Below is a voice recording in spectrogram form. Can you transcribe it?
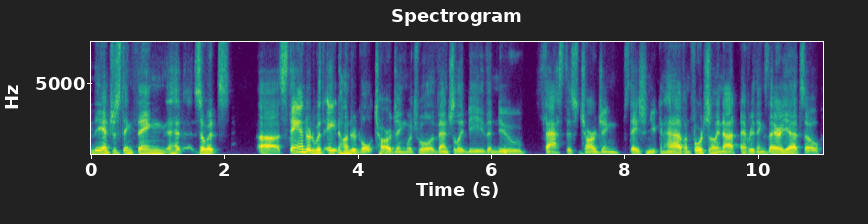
the interesting thing, so it's uh, standard with 800 volt charging, which will eventually be the new fastest charging station you can have. Unfortunately, not everything's there yet. So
